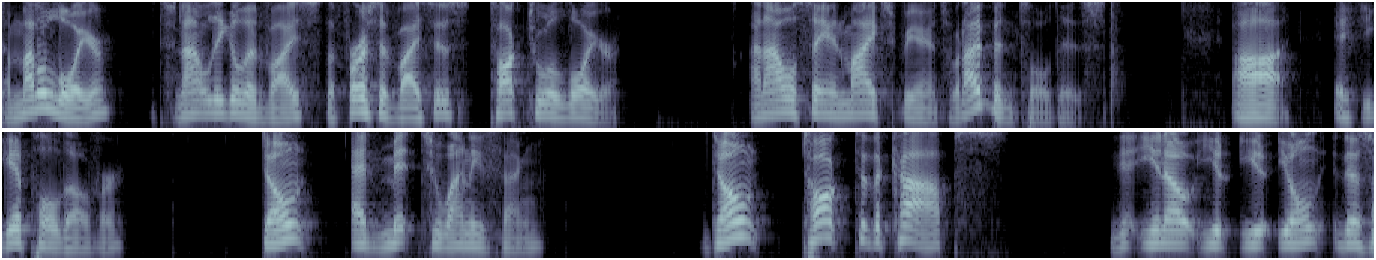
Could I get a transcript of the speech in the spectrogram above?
I'm not a lawyer. It's not legal advice. The first advice is talk to a lawyer. And I will say, in my experience, what I've been told is uh, if you get pulled over, don't admit to anything. Don't talk to the cops. You know, you, you, you only, there's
